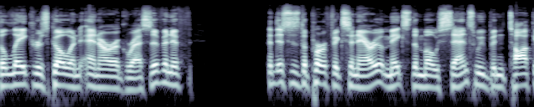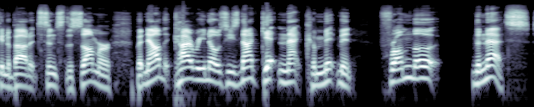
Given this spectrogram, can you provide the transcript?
The Lakers go and, and are aggressive and if this is the perfect scenario. It makes the most sense. We've been talking about it since the summer, but now that Kyrie knows he's not getting that commitment from the the Nets,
